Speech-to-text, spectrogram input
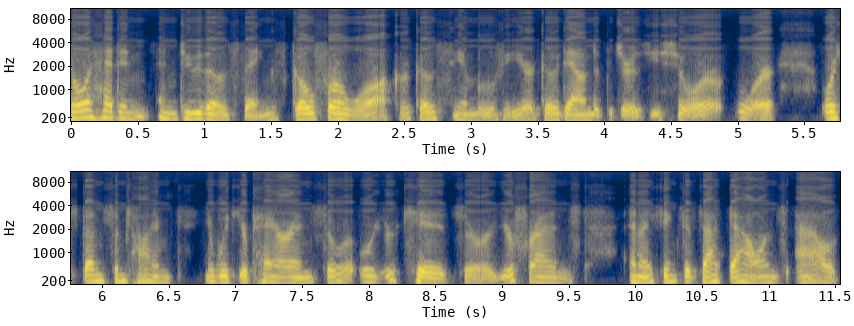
go ahead and, and do those things. Go for a walk or go see a movie or go down to the Jersey Shore or or spend some time with your parents or, or your kids or your friends. And I think that that balance out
